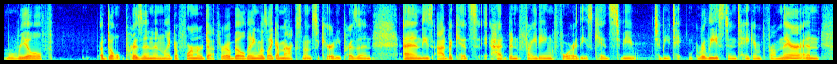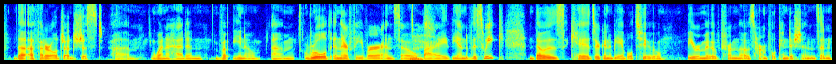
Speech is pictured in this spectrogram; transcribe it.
real f- adult prison in like a former death row building. It was like a maximum security prison, and these advocates had been fighting for these kids to be to be ta- released and taken from there. And the a federal judge just um, went ahead and you know um, ruled in their favor. And so Nice. by the end of this week, those kids are going to be able to be removed from those harmful conditions and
